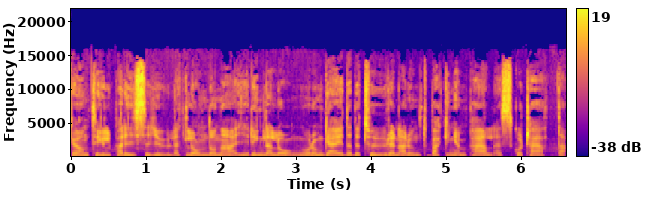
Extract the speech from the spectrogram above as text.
Kön till Pariserhjulet London Eye ringlar lång och de guidade turerna runt Buckingham Palace går täta.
